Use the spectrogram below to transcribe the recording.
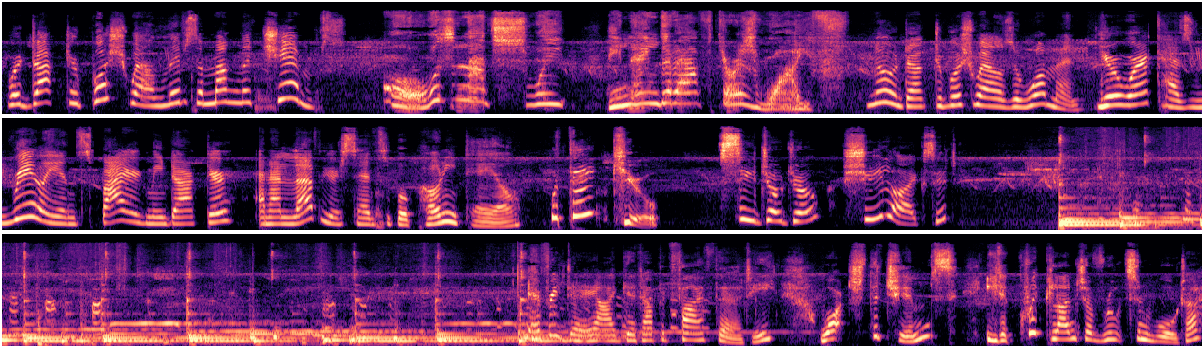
where Dr. Bushwell lives among the chimps. Oh, isn't that sweet? He named it after his wife. No, Dr. Bushwell is a woman. Your work has really inspired me, Doctor, and I love your sensible ponytail. Well, thank you. See, Jojo, she likes it. Every day I get up at 5.30, watch the chimps, eat a quick lunch of roots and water,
